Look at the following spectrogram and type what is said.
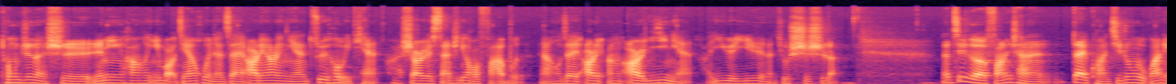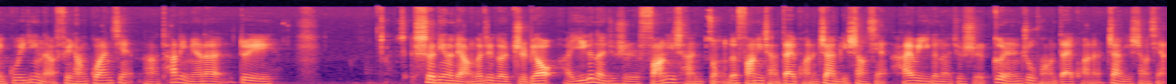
通知呢，是人民银行和银保监会呢在二零二零年最后一天啊，十二月三十一号发布的，然后在二零二一年啊一月一日呢就实施了。那这个房地产贷款集中度管理规定呢非常关键啊，它里面呢对。设定了两个这个指标啊，一个呢就是房地产总的房地产贷款的占比上限，还有一个呢就是个人住房贷款的占比上限。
